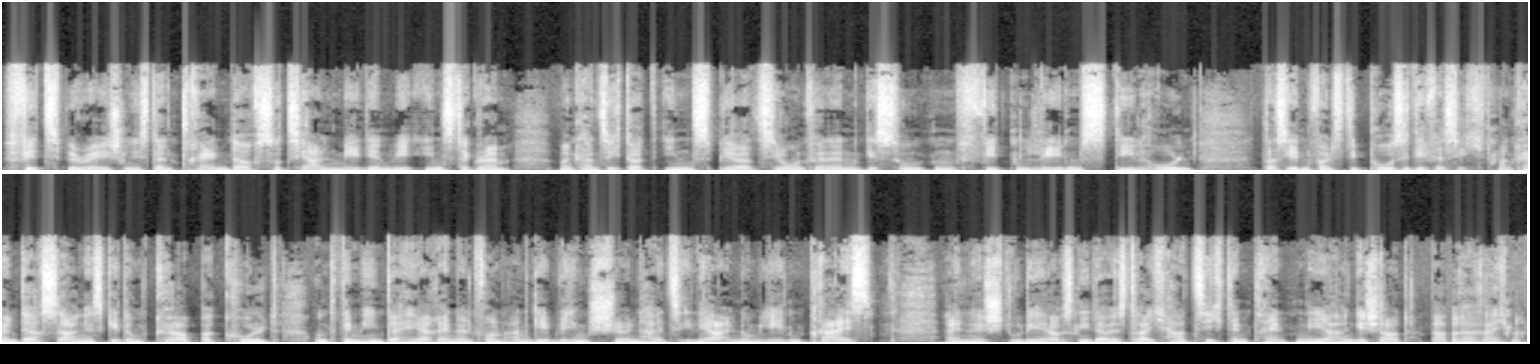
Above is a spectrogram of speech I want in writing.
Fitspiration ist ein Trend auf sozialen Medien wie Instagram. Man kann sich dort Inspiration für einen gesunden, fitten Lebensstil holen. Das jedenfalls die positive Sicht. Man könnte auch sagen, es geht um Körperkult und dem Hinterherrennen von angeblichen Schönheitsidealen um jeden Preis. Eine Studie aus Niederösterreich hat sich den Trend näher angeschaut. Barbara Reichmann.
